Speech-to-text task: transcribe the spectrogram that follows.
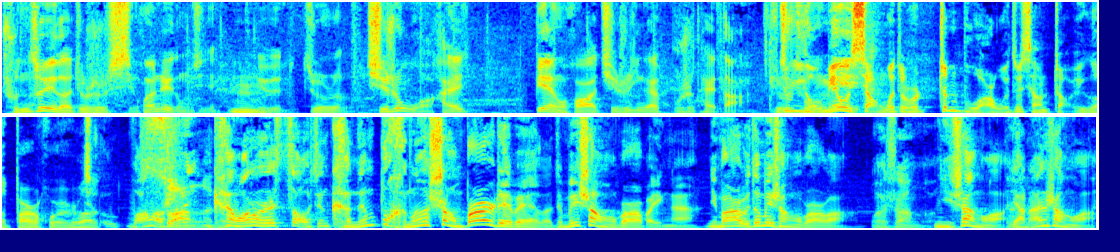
纯粹的，就是喜欢这东西。嗯对，就是其实我还变化其实应该不是太大。就是有没有想过，就是说真不玩，我就想找一个班儿，或者说王老师你看王老师造型，肯定不可能上班这辈子就没上过班吧？应该你们二位都没上过班吧？我上过，你上过，亚楠上过，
